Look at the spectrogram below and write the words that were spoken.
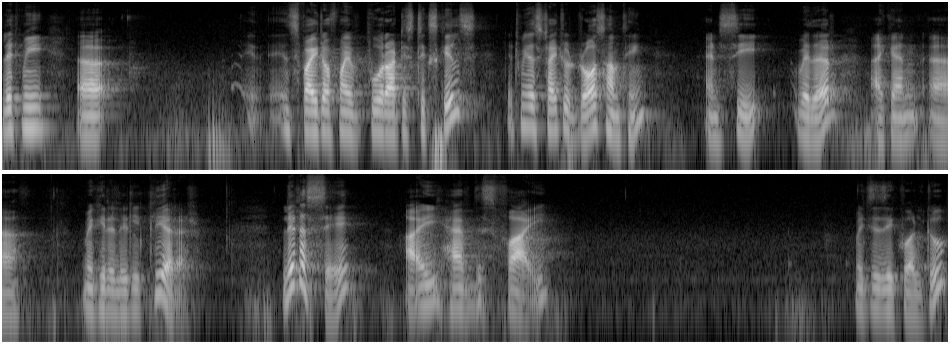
Let me uh, in, in spite of my poor artistic skills let me just try to draw something and see whether I can uh, make it a little clearer. Let us say I have this phi which is equal to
